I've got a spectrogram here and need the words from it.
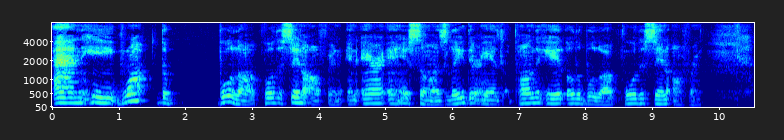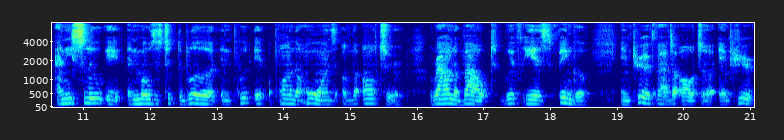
And he brought the bullock for the sin offering, and Aaron and his sons laid their hands upon the head of the bullock for the sin offering and he slew it. And Moses took the blood and put it upon the horns of the altar round about with his finger, and purified the altar, and pure,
